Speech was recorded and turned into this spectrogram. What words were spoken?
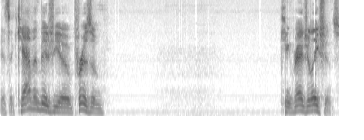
It's a Cavan Biggio Prism. Congratulations.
